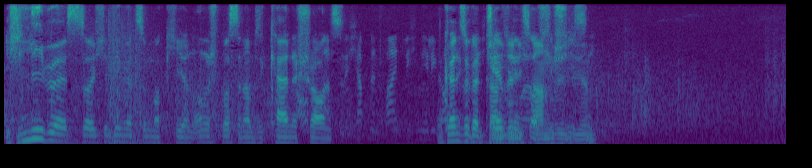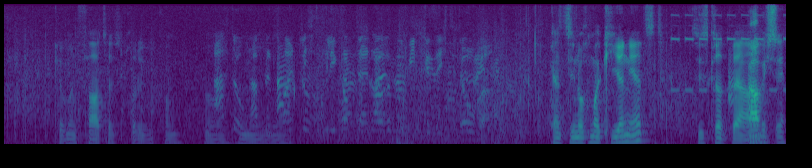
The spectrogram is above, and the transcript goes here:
Ich liebe es, solche Dinge zu markieren. Ohne Spaß, dann haben sie keine Chance. Ich Wir können sogar Ich kann sie Javelins nicht auf sie schießen. Ich glaube, mein Vater ist gerade gekommen. Oh, Achtung, hm. feindlichen Helikopter in eurem Gebiet gesichtet. Over. Kannst du sie noch markieren jetzt? Sie ist gerade bei A. Hab ich sie.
